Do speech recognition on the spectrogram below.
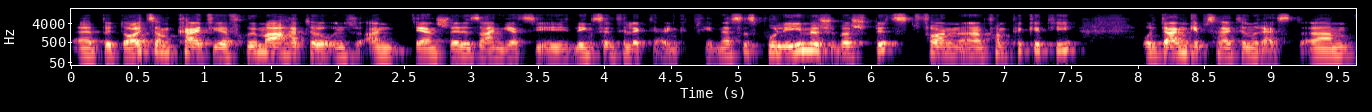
Bedeutsamkeit, die er früher mal hatte, und an deren Stelle seien jetzt die Linksintellektuellen getreten. Das ist polemisch überspitzt von, äh, von Piketty. Und dann gibt es halt den Rest. Ähm,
